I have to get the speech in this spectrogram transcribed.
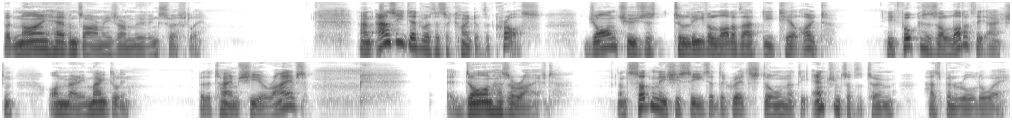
but now heaven's armies are moving swiftly. And as he did with his account of the cross, John chooses to leave a lot of that detail out. He focuses a lot of the action on Mary Magdalene. By the time she arrives, dawn has arrived, and suddenly she sees that the great stone at the entrance of the tomb has been rolled away.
